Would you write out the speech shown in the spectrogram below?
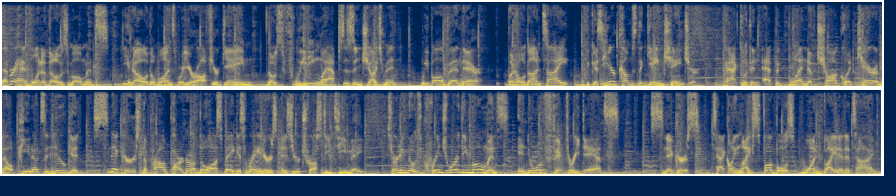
Ever had one of those moments? You know, the ones where you're off your game, those fleeting lapses in judgment? We've all been there. But hold on tight, because here comes the game changer. Packed with an epic blend of chocolate, caramel, peanuts, and nougat, Snickers, the proud partner of the Las Vegas Raiders, is your trusty teammate, turning those cringeworthy moments into a victory dance. Snickers, tackling life's fumbles one bite at a time.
